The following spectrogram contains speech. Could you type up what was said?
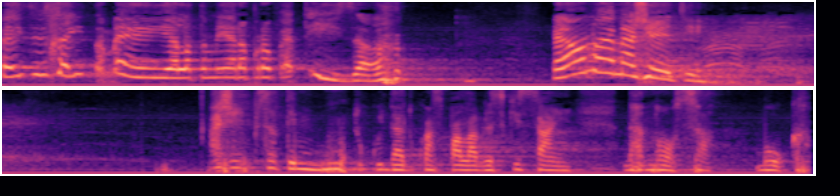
fez isso aí também. E ela também era profetisa. É ou não é, minha gente? A gente precisa ter muito cuidado com as palavras que saem da nossa boca.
